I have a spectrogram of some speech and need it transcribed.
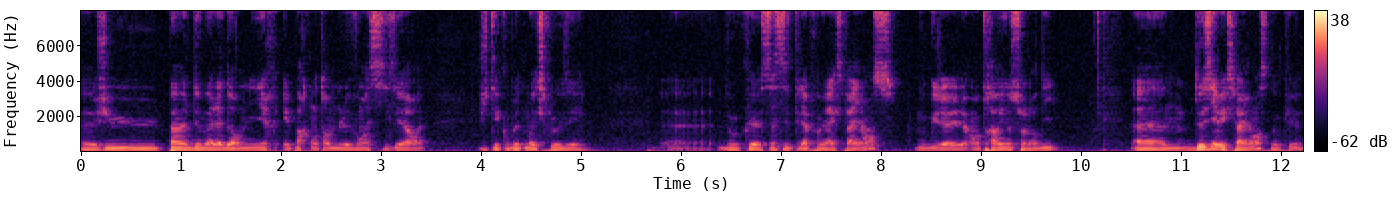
Euh, j'ai eu pas mal de mal à dormir, et par contre, en me levant à 6 heures, j'étais complètement explosé. Euh, donc, euh, ça, c'était la première expérience, donc, en travaillant sur l'ordi. Euh, deuxième expérience, donc euh,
